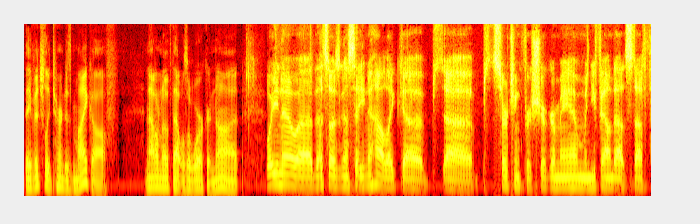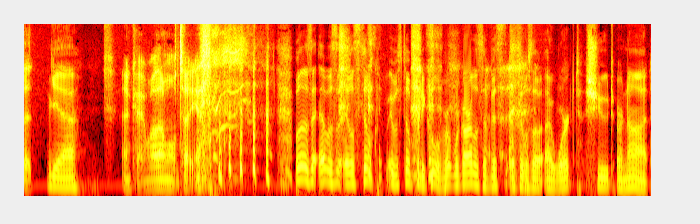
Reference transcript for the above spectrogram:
They eventually turned his mic off. And I don't know if that was a work or not. Well, you know, uh, that's what I was going to say. You know how like uh, uh, searching for Sugar Man when you found out stuff that. Yeah. Okay. Well, I won't tell you. well, it was, it was it was still it was still pretty cool, regardless of this, if it was a, a worked shoot or not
